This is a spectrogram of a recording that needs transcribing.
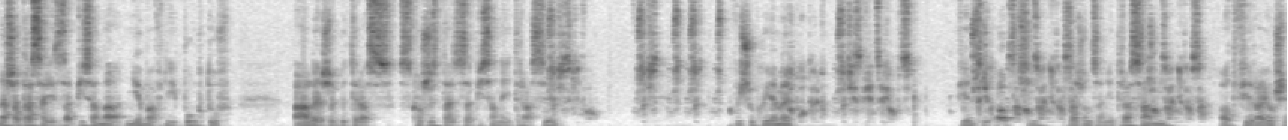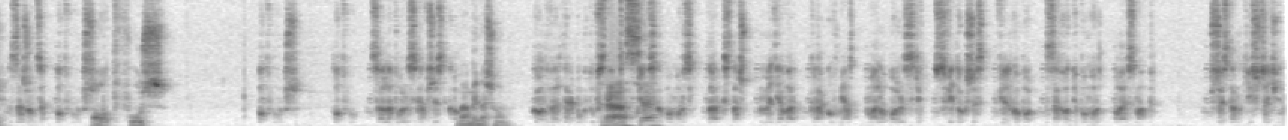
Nasza trasa jest zapisana, nie ma w niej punktów, ale żeby teraz skorzystać z zapisanej trasy, wyszukujemy więcej opcji. Zarządzanie trasami. otwierają się. Otwórz. mamy naszą Trasę. Kujawsko-Pomorski, Tak, Stasz, Mediamar, Kraków Miast, Malopolskie, Świętokrzysk, Wielkopol, Zachodniopomor, OS Map. Przystanki Szczecin,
